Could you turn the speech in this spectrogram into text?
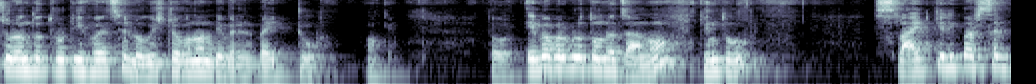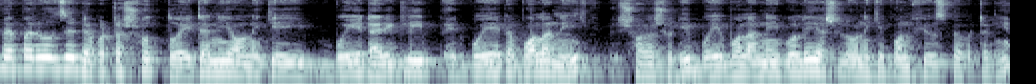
চূড়ান্ত ত্রুটি হয়েছে লঘিষ্ঠ গণন ডিভাইডেড বাই টু ওকে তো এই ব্যাপারগুলো তোমরা জানো, কিন্তু স্লাইড ক্যালিপার্সের ব্যাপারেও যে ব্যাপারটা সত্য, এটা নিয়ে অনেকেই বইয়ে ডাইরেক্টলি বইয়ে এটা বলা নেই, সরাসরি বইয়ে বলা নেই বলেই আসলে অনেকে কনফিউজ ব্যাপারটা নিয়ে।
